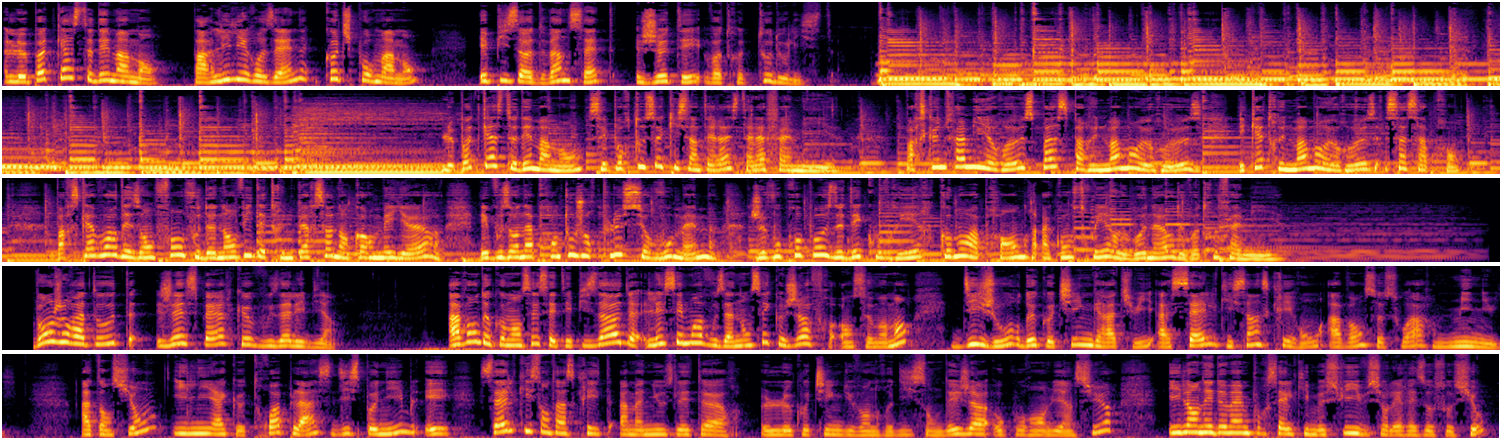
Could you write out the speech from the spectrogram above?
Le podcast des mamans par Lily Rosen, coach pour maman, épisode 27, jetez votre to-do list. Le podcast des mamans, c'est pour tous ceux qui s'intéressent à la famille. Parce qu'une famille heureuse passe par une maman heureuse et qu'être une maman heureuse, ça s'apprend. Parce qu'avoir des enfants vous donne envie d'être une personne encore meilleure et vous en apprend toujours plus sur vous-même, je vous propose de découvrir comment apprendre à construire le bonheur de votre famille. Bonjour à toutes, j'espère que vous allez bien. Avant de commencer cet épisode, laissez-moi vous annoncer que j'offre en ce moment 10 jours de coaching gratuit à celles qui s'inscriront avant ce soir minuit. Attention, il n'y a que trois places disponibles et celles qui sont inscrites à ma newsletter Le coaching du vendredi sont déjà au courant bien sûr. Il en est de même pour celles qui me suivent sur les réseaux sociaux.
